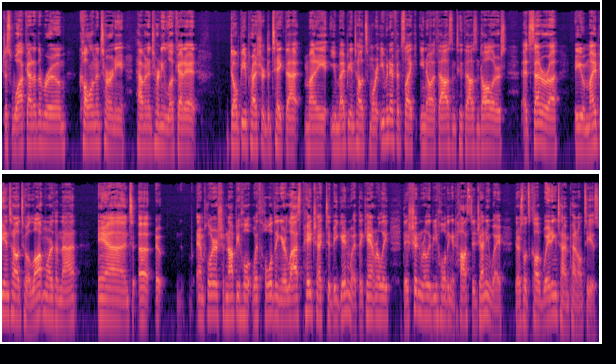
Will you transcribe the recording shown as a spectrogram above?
Just walk out of the room call an attorney, have an attorney look at it. Don't be pressured to take that money. You might be entitled to more, even if it's like you know a thousand, two thousand dollars, etc. You might be entitled to a lot more than that, and uh, employers should not be hold- withholding your last paycheck to begin with. They can't really, they shouldn't really be holding it hostage anyway. There's what's called waiting time penalties,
